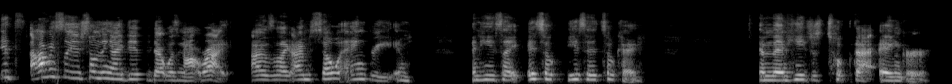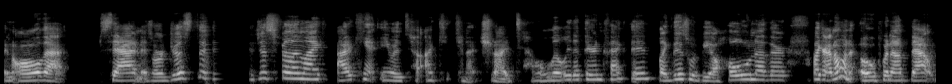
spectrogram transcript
it's obviously it's something I did that was not right. I was like, I'm so angry. And and he's like, it's okay. He said, it's okay. And then he just took that anger and all that sadness or just the, just feeling like I can't even tell. I can, can I should I tell Lily that they're infected? Like this would be a whole nother. Like I don't want to open up that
